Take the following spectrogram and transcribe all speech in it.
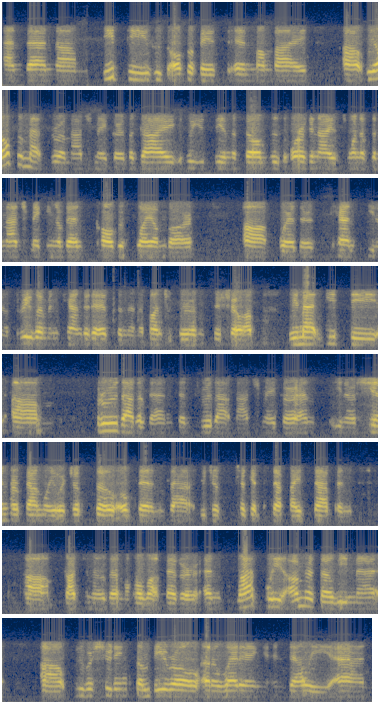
And then um, Deepti, who's also based in Mumbai. Uh, we also met through a matchmaker, the guy who you see in the film, who's organized one of the matchmaking events called the Swayamvar, uh, where there's can you know three women candidates and then a bunch of grooms who show up. We met Deepti um, through that event and through that matchmaker, and you know she and her family were just so open that we just took it step by step and um, got to know them a whole lot better. Lastly, Amrita, we met. Uh, we were shooting some B-roll at a wedding in Delhi, and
